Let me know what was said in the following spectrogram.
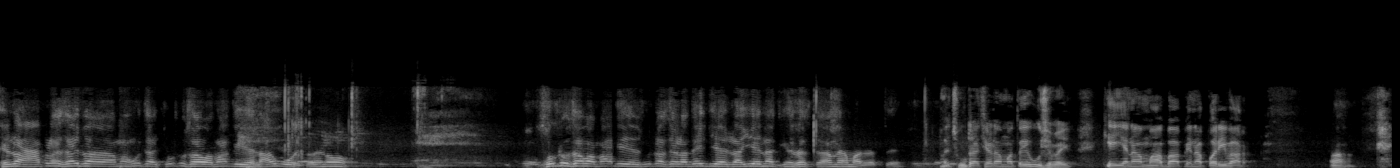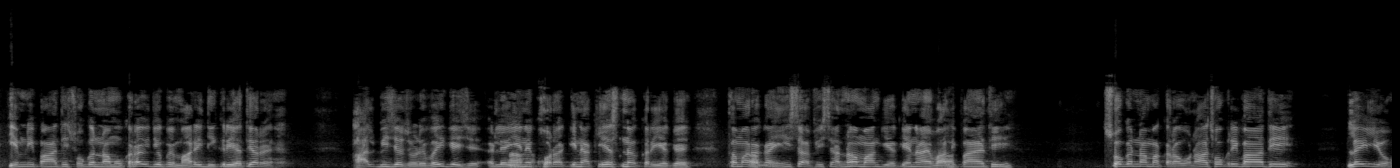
એટલે આપણે સાહેબ આમાં શું થાય? છૂટું થવા માંગીએ ને આવવું હોય તો એનો છૂટું થવા માંગીએ છૂટાછેડા દઈ દે એટલે એ નથી રસ્તે અમે અમારા રસ્તે. છૂટાછેડામાં તો એવું છે ભાઈ કે એના મા બાપ એના પરિવાર હા. એમની પાસેથી સોગંદનામું કરાવી દો ભાઈ મારી દીકરી અત્યારે હાલ બીજે જોડે વહી ગઈ છે એટલે. એને ખોરાકીના કેસ ન કરી શકે. તમારા કઈ હિસાબ ફિસા ન માંગી શકે એના વાલી પાસેથી સોગંદનામા કરાવો ને આ છોકરી પાસેથી લઈ લ્યો.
